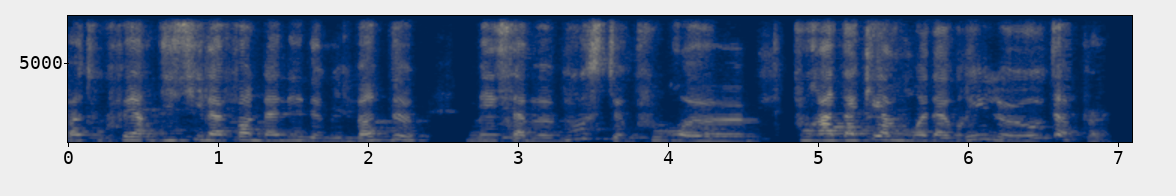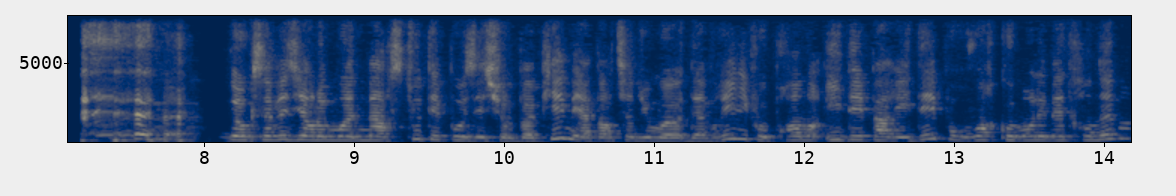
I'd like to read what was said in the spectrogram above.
pas tout faire d'ici la fin de l'année 2022, mais ça me booste pour, pour attaquer un mois d'avril au top. Donc, ça veut dire le mois de mars, tout est posé sur le papier, mais à partir du mois d'avril, il faut prendre idée par idée pour voir comment les mettre en œuvre?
